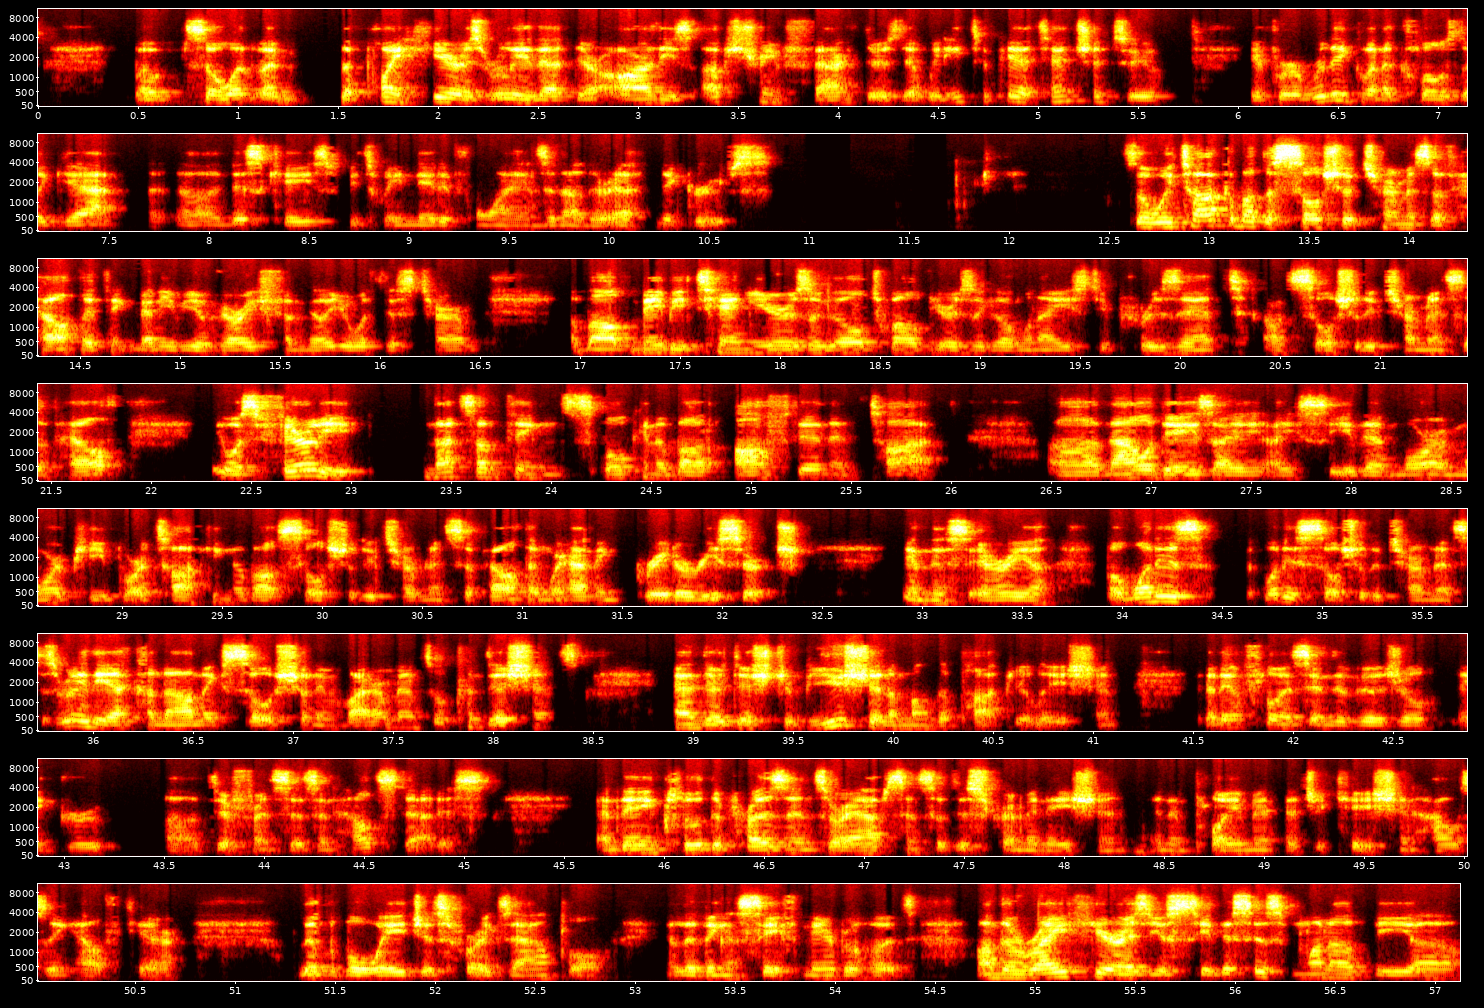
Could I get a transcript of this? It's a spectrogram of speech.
But so what I'm, the point here is really that there are these upstream factors that we need to pay attention to if we're really going to close the gap, uh, in this case, between Native Hawaiians and other ethnic groups. So we talk about the social determinants of health. I think many of you are very familiar with this term. About maybe 10 years ago, 12 years ago, when I used to present on social determinants of health, it was fairly not something spoken about often and taught. Uh, nowadays, I, I, see that more and more people are talking about social determinants of health, and we're having greater research in this area. But what is what is social determinants? It's really the economic, social, and environmental conditions and their distribution among the population that influence individual and group uh, differences in health status. And they include the presence or absence of discrimination in employment, education, housing, healthcare, livable wages, for example, and living in safe neighborhoods. On the right here, as you see, this is one of the uh,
